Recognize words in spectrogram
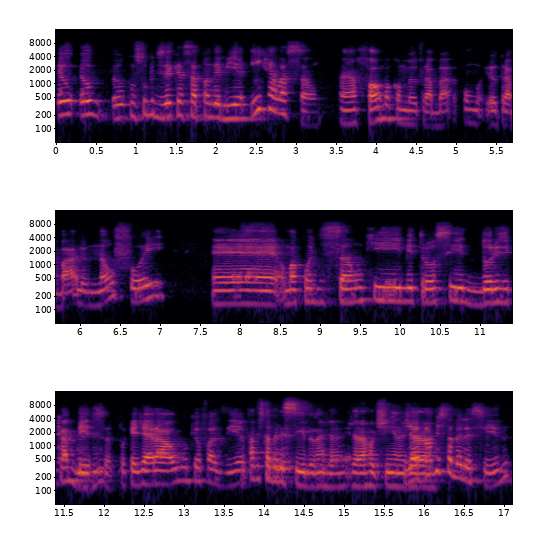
eu, eu, eu costumo dizer que essa pandemia, em relação à forma como eu, traba como eu trabalho, não foi é, uma condição que me trouxe dores de cabeça, porque já era algo que eu Já fazia, estava estabelecido, né? Já, já era rotina, já já estava estabelecido,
